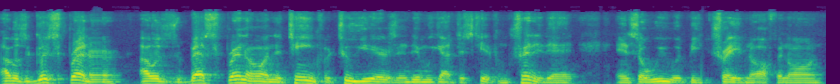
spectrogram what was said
I was a good sprinter. I was the best sprinter on the team for two years, and then we got this kid from Trinidad And so we would be trading off and on.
